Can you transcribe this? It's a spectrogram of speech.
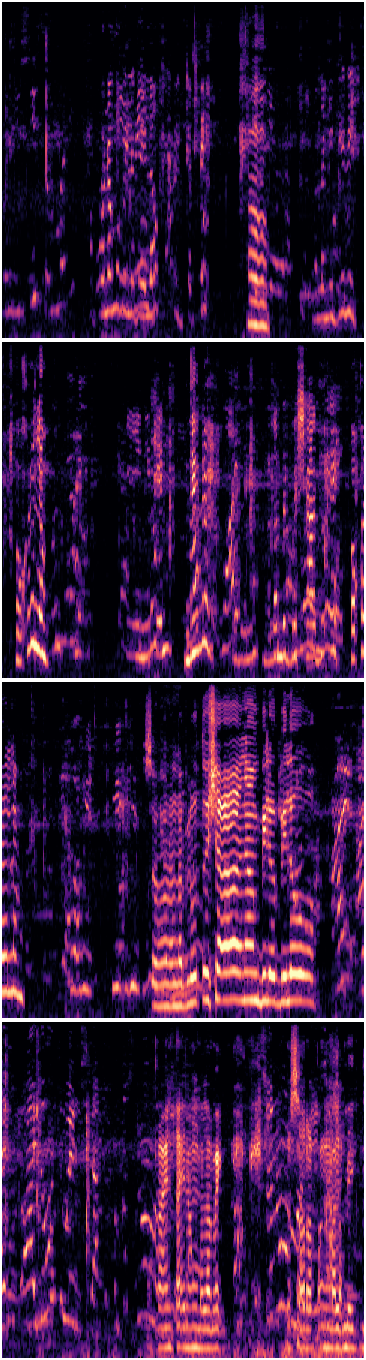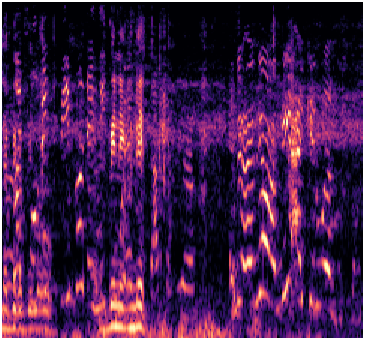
when you see somebody. Una mo bilo-bilo, with kape. Oo. Malamig yun eh. Okay lang. Iinitin. Hindi na. Malamig masyado eh. Okay lang. So, nagluto siya ng bilo-bilo. I, I, I don't win stuff because no Kain tayo ng malamig. So no Masarap ang malamig na bilo-bilo. Binignit. And, no, me, I can wear this stuff.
